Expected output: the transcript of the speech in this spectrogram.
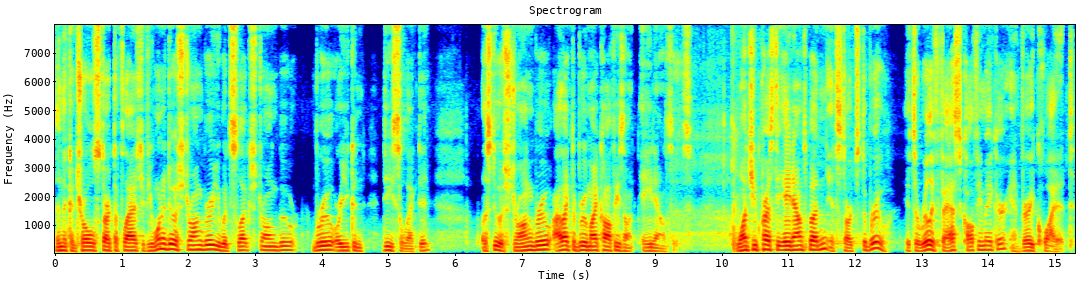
Then the controls start to flash. If you want to do a strong brew, you would select strong brew, or you can deselect it. Let's do a strong brew. I like to brew my coffees on eight ounces. Once you press the eight ounce button, it starts to brew. It's a really fast coffee maker and very quiet.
